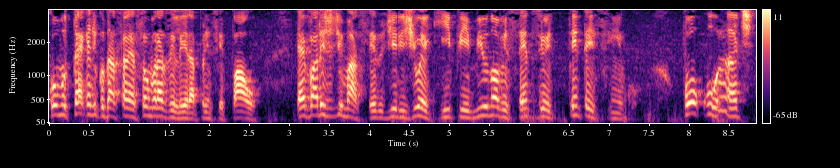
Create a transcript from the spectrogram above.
Como técnico da seleção brasileira principal, Evaristo de Macedo dirigiu a equipe em 1985, pouco antes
